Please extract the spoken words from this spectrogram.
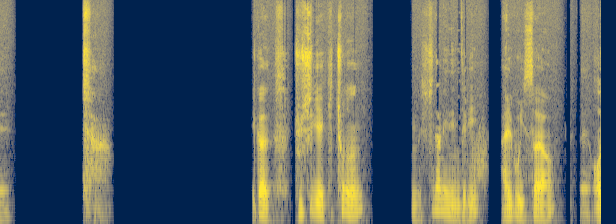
예. 자, 그러니까 주식의 기초는 음, 신한이님들이 알고 있어요. 예, 어,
